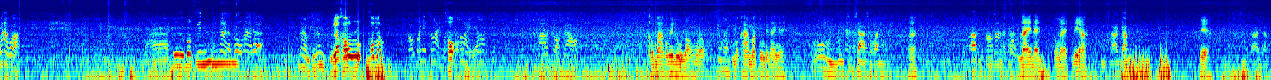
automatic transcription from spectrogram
มาบ่อ่าคือโบกินมากับโตมาเด้อน้ำคือนั่นคือแล้วเขาเขามาเขาไม่ได้ซอยเขาซอยเดี๋ยวเปล่าสอบไปเอาเขามาก็ไม่รู้หรอกว่ามาข้ามมาตรงนี้ได้ไงโอ้มันมันขี้ชาสวรรค์ฮะภาพเอามากับโตไหนไหนตรงไหนนี่เหรอขี้ชายักษ์ นี่ขี้ชายักษ์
